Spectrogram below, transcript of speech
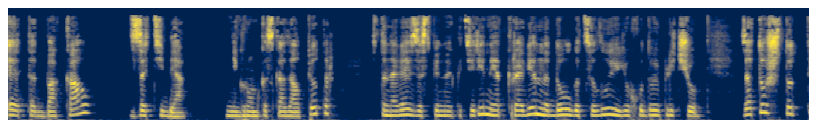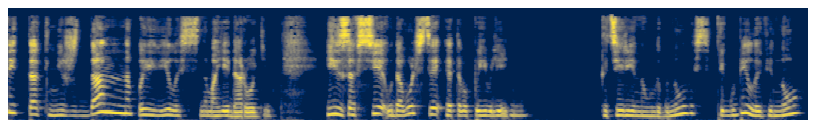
«Этот бокал за тебя», – негромко сказал Петр, становясь за спиной Катерины и откровенно долго целуя ее худое плечо, «за то, что ты так нежданно появилась на моей дороге и за все удовольствия этого появления. Катерина улыбнулась, пригубила вино,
